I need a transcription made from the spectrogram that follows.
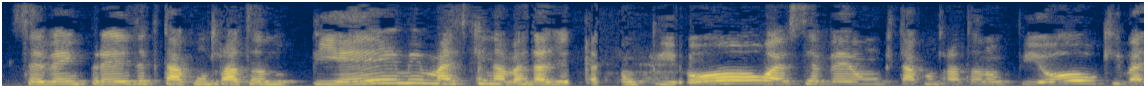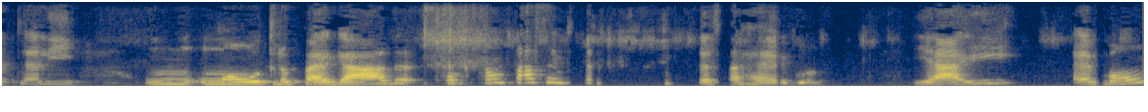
Você vê a empresa que está contratando PM, mas que na verdade ele é um PO, aí você vê um que está contratando um PO, que vai ter ali um, uma outra pegada, porque não está sempre dessa régua. E aí é bom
